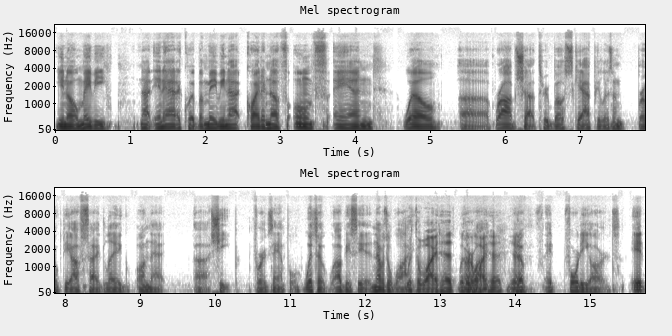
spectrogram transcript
you know, maybe not inadequate, but maybe not quite enough oomph. And, well, uh, Rob shot through both scapulas and broke the offside leg on that uh, sheep, for example, with a obviously, and that was a wide with the wide head with a wide head. at, a, at 40 yards. It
